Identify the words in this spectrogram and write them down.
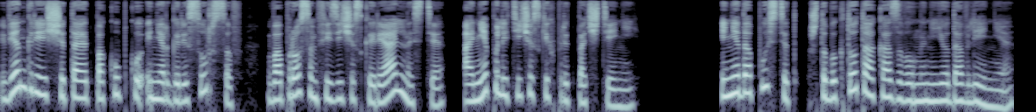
Венгрия считает покупку энергоресурсов вопросом физической реальности, а не политических предпочтений. И не допустит, чтобы кто-то оказывал на нее давление,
